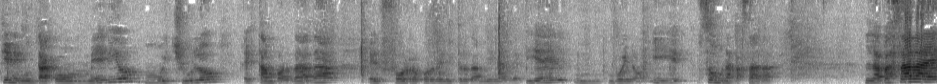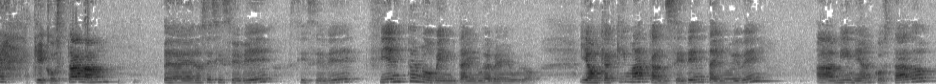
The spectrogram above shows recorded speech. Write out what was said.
tienen un tacón medio, muy chulo, están bordadas, el forro por dentro también es de piel, mmm, bueno, y son una pasada. La pasada es que costaban, eh, no sé si se ve, si se ve, 199 euros. Y aunque aquí marcan 79, a mí me han costado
